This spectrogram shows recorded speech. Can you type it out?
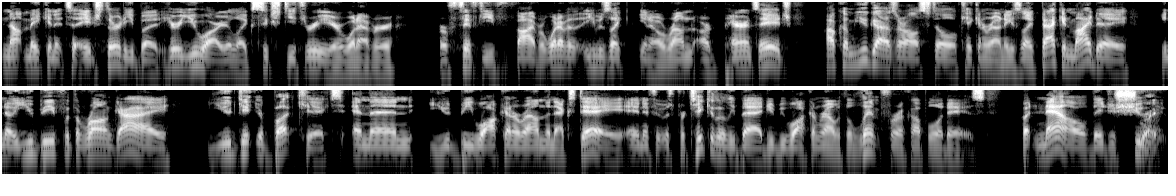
not making it to age thirty, but here you are, you're like sixty three or whatever, or fifty five or whatever. He was like, you know, around our parents' age. How come you guys are all still kicking around? He's like, back in my day, you know, you beef with the wrong guy, you'd get your butt kicked, and then you'd be walking around the next day. And if it was particularly bad, you'd be walking around with a limp for a couple of days. But now they just shoot right. you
